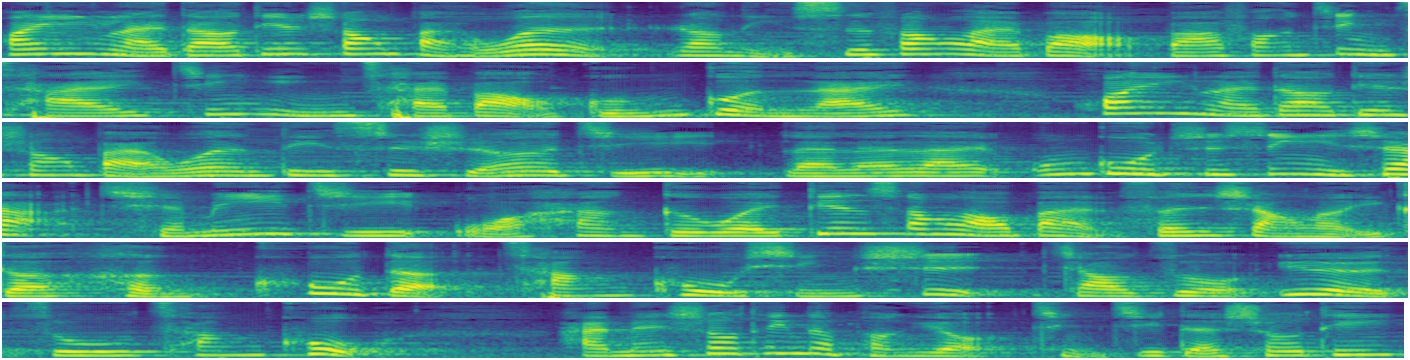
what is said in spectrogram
欢迎来到电商百问，让你四方来宝，八方进财，金银财宝滚滚来。欢迎来到电商百问第四十二集，来来来，温故知新一下。前面一集我和各位电商老板分享了一个很酷的仓库形式，叫做月租仓库。还没收听的朋友，请记得收听；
